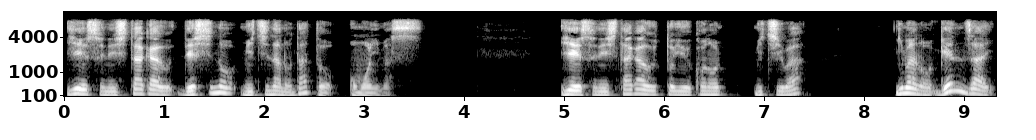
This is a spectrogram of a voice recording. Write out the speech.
イエスに従う弟子の道なのだと思います。イエスに従うというこの道は、今の現在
